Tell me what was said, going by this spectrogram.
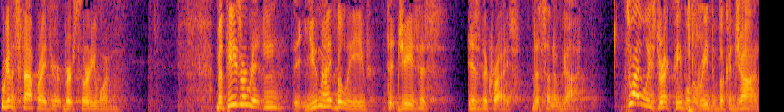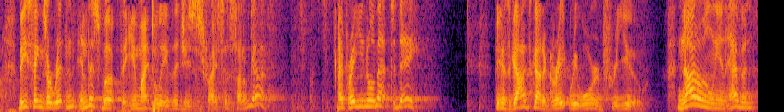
we're going to stop right here at verse 31. But these are written that you might believe that Jesus is the Christ, the Son of God. So I always direct people to read the book of John. These things are written in this book that you might believe that Jesus Christ is the Son of God. I pray you know that today. Because God's got a great reward for you. Not only in heaven,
